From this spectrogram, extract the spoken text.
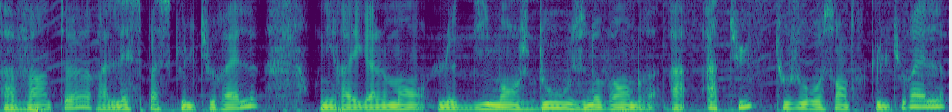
à 20h à l'espace culturel. On ira également le dimanche 12 novembre à Atu, toujours au centre culturel.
